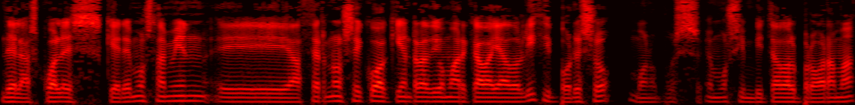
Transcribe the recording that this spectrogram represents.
de las cuales queremos también eh, hacernos eco aquí en Radio Marca Valladolid y por eso, bueno, pues hemos invitado al programa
